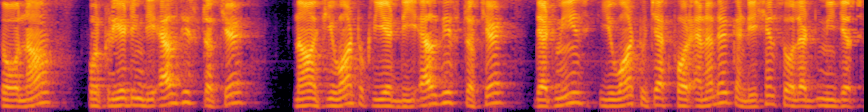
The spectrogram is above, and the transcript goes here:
So now for creating the else structure. Now if you want to create the else structure that means you want to check for another condition. So let me just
